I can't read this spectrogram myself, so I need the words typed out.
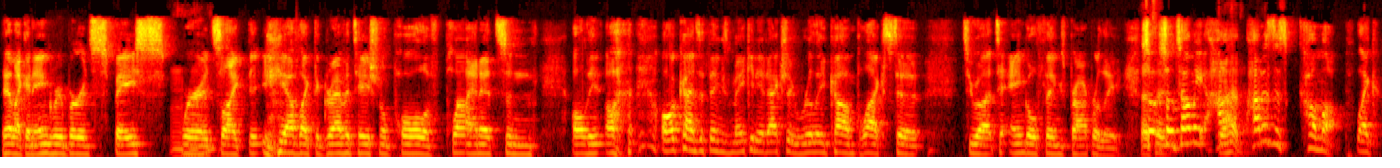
they had like an Angry Birds space mm-hmm. where it's like the, you have like the gravitational pull of planets and all the all, all kinds of things, making it actually really complex to to uh, to angle things properly. That's so, so tell me, how, how does this come up? Like,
